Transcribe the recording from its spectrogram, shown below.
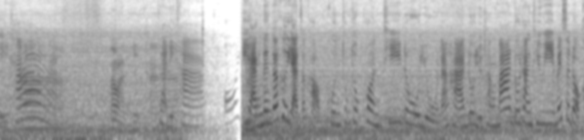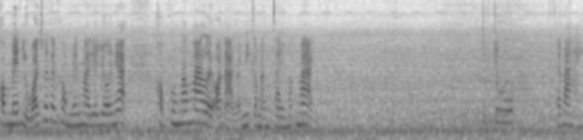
ดีค่ะ สวัสดีค่ะ สวัสดีค่ะโอ้ย อีกอย่างหนึ่งก็คืออยากจะขอบคุณทุกๆ คนที่ดูอยู่นะคะ ดูอยู่ทางบ้านดูทางทีวี ไม่สะดวกคอมเมนต์หรือว่าช่วยกันคอมเมนต์มาเยอะๆเนี่ยขอบคุณมากๆเลยออนอ่านแล้วมีกำลังใจมากๆ จุ๊บๆบ๊ายบาย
